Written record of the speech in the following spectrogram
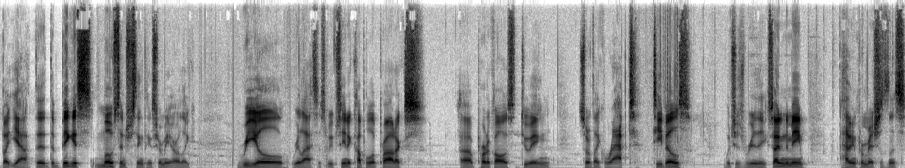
But yeah, the the biggest, most interesting things for me are like real real assets. We've seen a couple of products, uh, protocols doing sort of like wrapped T bills, which is really exciting to me. Having permissionless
